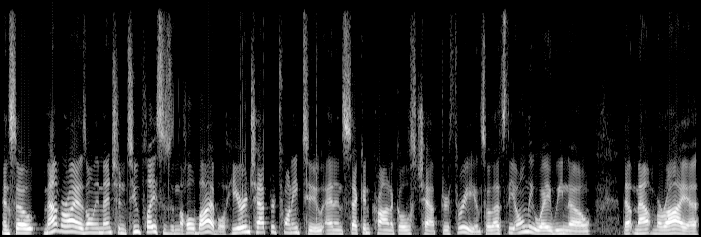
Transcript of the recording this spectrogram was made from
And so Mount Moriah is only mentioned two places in the whole Bible, here in chapter 22 and in Second Chronicles chapter 3. And so that's the only way we know that Mount Moriah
